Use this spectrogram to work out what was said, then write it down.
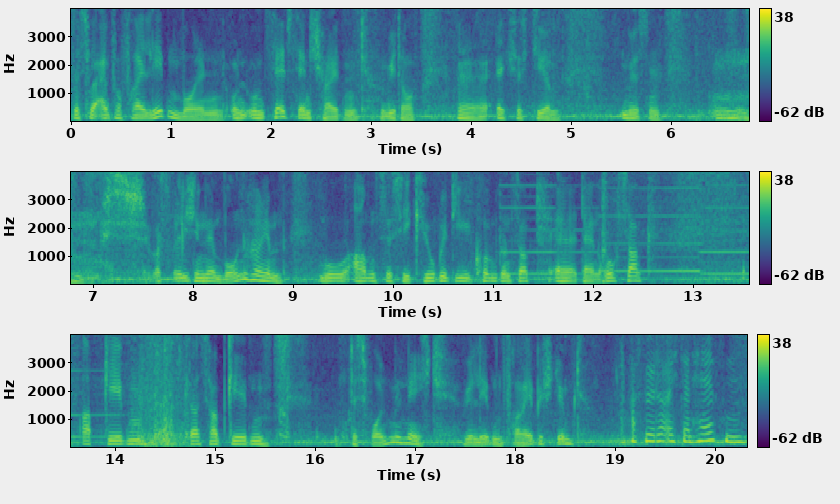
dass wir einfach frei leben wollen und uns selbstentscheidend wieder äh, existieren müssen. Was will ich in einem Wohnheim, wo abends die Security kommt und sagt, äh, dein Rucksack abgeben, das abgeben. Das wollen wir nicht. Wir leben frei bestimmt. Was würde euch denn helfen?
